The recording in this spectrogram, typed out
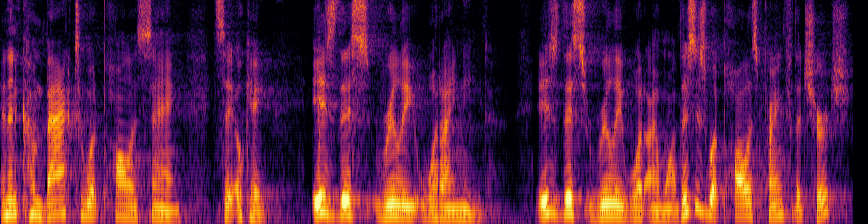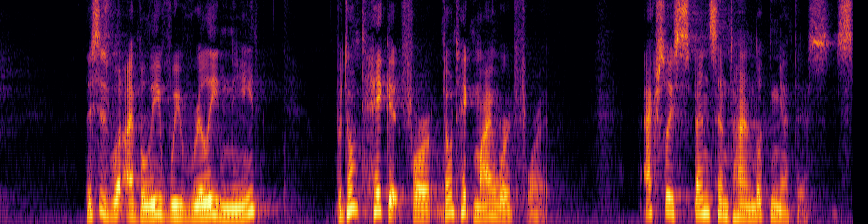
And then come back to what Paul is saying. Say, okay, is this really what I need? Is this really what I want? This is what Paul is praying for the church. This is what I believe we really need. But don't take it for don't take my word for it. Actually spend some time looking at this.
